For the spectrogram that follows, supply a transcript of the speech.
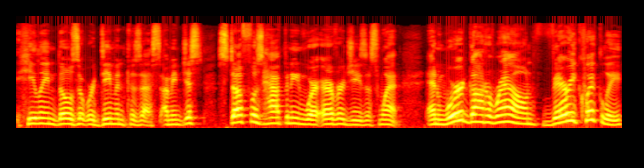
healing those that were demon possessed. I mean, just stuff was happening wherever Jesus went. And word got around very quickly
